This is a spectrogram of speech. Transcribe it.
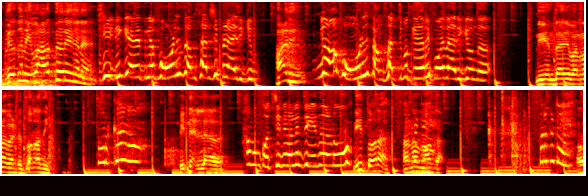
ഇതെങ്ങനെ ഇവ അകത്തേറി എങ്ങനെ? എനിക്കറിയത്തില്ല ഫോണിൽ സംസാരിച്ചപ്പോഴായിരിക്കും. ആര്? ഞാൻ ഫോണിൽ സംസാരിച്ചപ്പോ കേറി പോയതായിരിക്കും ഒന്ന് നീ എന്തായാലും പറഞ്ഞ വേണ്ട? തുറ നീ. തുറക്കാനോ? പിന്നെ അല്ലാതെ. അവൻ കൊച്ചിനെ വല്ലതും ചെയ്തു കാണൂ നീ തുറ. പറഞ്ഞ നോക്കാം. തുറക്കട്ടെ? ഓ.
